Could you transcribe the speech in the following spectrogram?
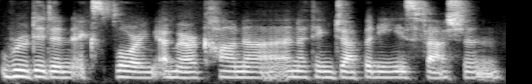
rooted in exploring Americana. And I think Japanese fashion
